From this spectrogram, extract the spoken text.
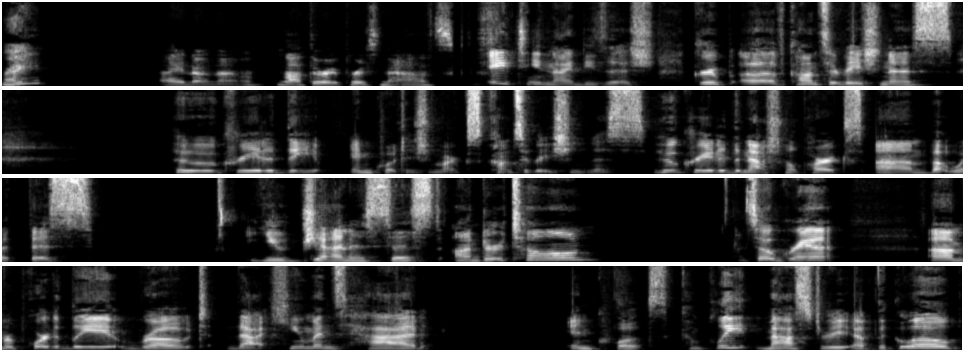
Right? I don't know. Not the right person to ask. 1890s ish group of conservationists who created the in quotation marks conservationists who created the national parks um, but with this eugenicist undertone. So grant um, reportedly wrote that humans had in quotes complete mastery of the globe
